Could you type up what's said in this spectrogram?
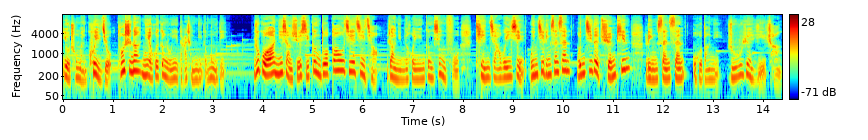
又充满愧疚，同时呢，你也会更容易达成你的目的。如果你想学习更多高阶技巧，让你们的婚姻更幸福，添加微信文姬零三三，文姬的全拼零三三，我会帮你如愿以偿。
